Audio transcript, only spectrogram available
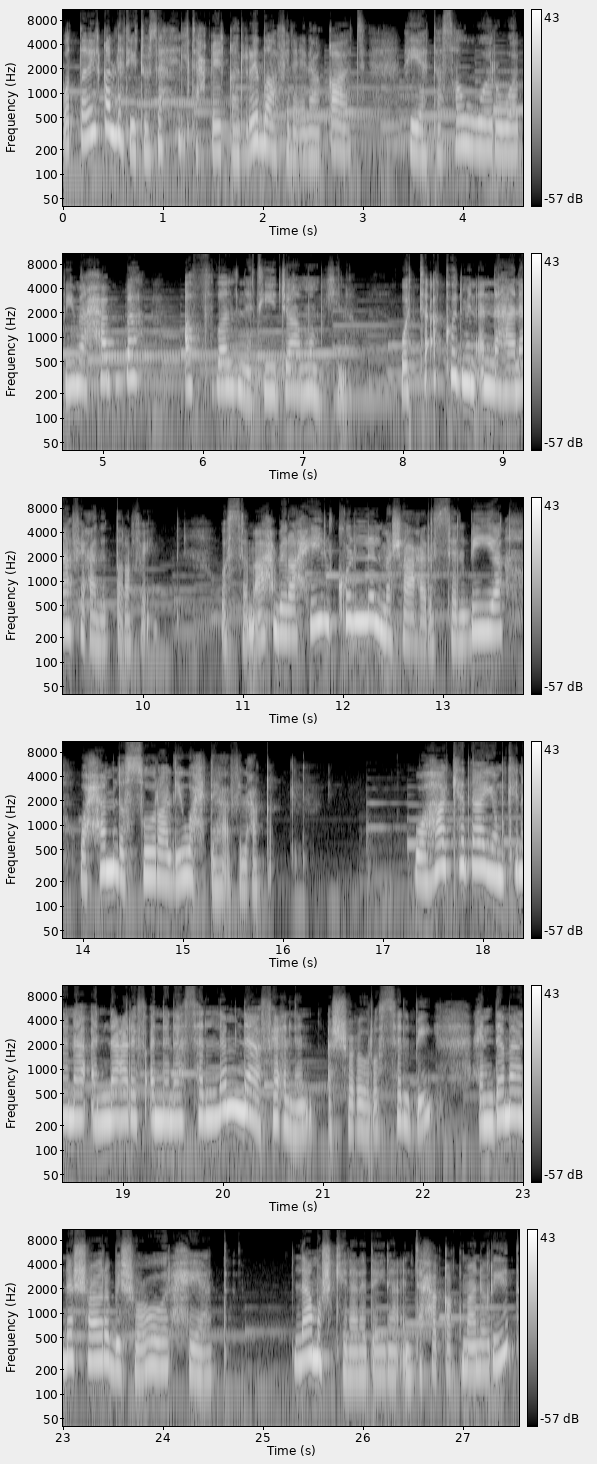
والطريقة التي تسهل تحقيق الرضا في العلاقات هي تصور وبمحبة أفضل نتيجة ممكنة والتأكد من أنها نافعة للطرفين. والسماح برحيل كل المشاعر السلبية وحمل الصورة لوحدها في العقل. وهكذا يمكننا أن نعرف أننا سلمنا فعلا الشعور السلبي عندما نشعر بشعور حياد. لا مشكلة لدينا إن تحقق ما نريد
